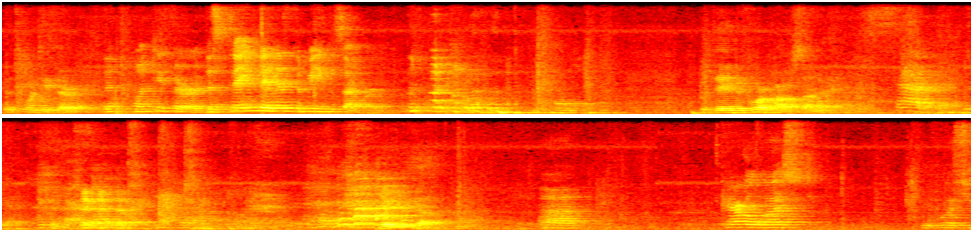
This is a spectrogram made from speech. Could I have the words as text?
The 23rd. the 23rd, the same day as the bean supper. The day before Palm Sunday. Saturday. There you go. Uh, Carol West, before she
